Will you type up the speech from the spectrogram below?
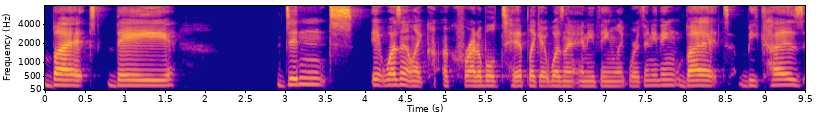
but they didn't it wasn't like a credible tip, like it wasn't anything like worth anything, but because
